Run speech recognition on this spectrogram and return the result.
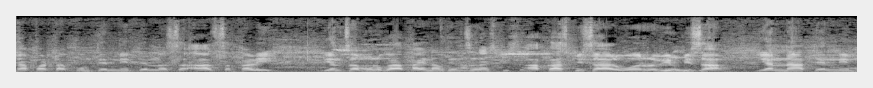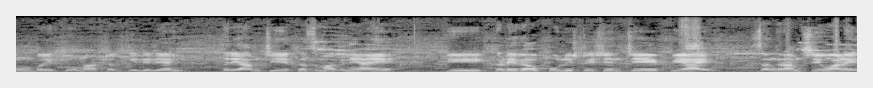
छापा टाकून त्यांनी त्यांना स आज सकाळी यांचा मुलगा काय नाव त्यांचं. आकाश पिसाळ व रवी पिसाळ यांना त्यांनी मुंबईतून अटक केलेली आहे. तरी आमची एकच मागणी आहे की कडेगाव पोलीस स्टेशनचे पी आय संग्राम शेवाळे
